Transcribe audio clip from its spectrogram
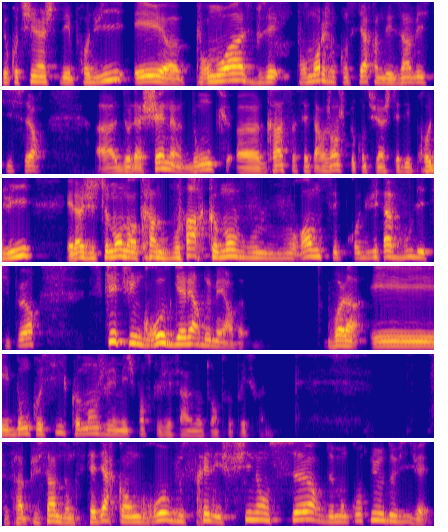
de continuer à acheter des produits. Et euh, pour, moi, vous pour moi, je vous considère comme des investisseurs de la chaîne. Donc, grâce à cet argent, je peux continuer à acheter des produits. Et là, justement, on est en train de voir comment vous, vous rendre ces produits à vous, les tipeurs, ce qui est une grosse galère de merde. Voilà. Et donc aussi, comment je vais, mais je pense que je vais faire une auto-entreprise quand même. Ce sera plus simple. Donc, c'est-à-dire qu'en gros, vous serez les financeurs de mon contenu audiovisuel.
